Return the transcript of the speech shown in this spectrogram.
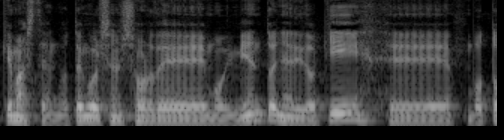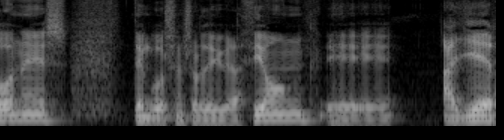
¿Qué más tengo? Tengo el sensor de movimiento añadido aquí, eh, botones, tengo sensor de vibración. Eh, ayer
